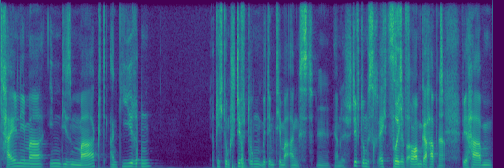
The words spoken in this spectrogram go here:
Teilnehmer in diesem Markt agieren Richtung Stiftung mit dem Thema Angst. Mhm. Wir haben eine Stiftungsrechtsreform gehabt. Ja. Wir haben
